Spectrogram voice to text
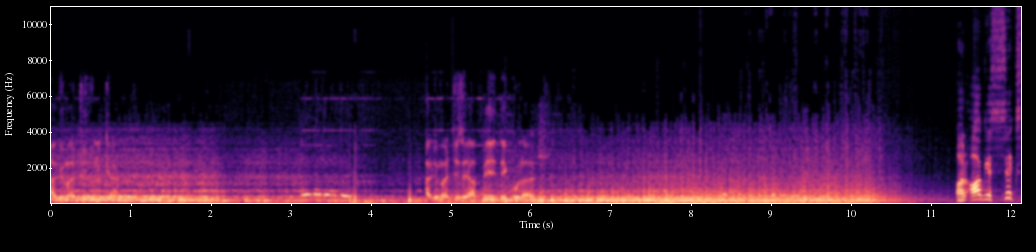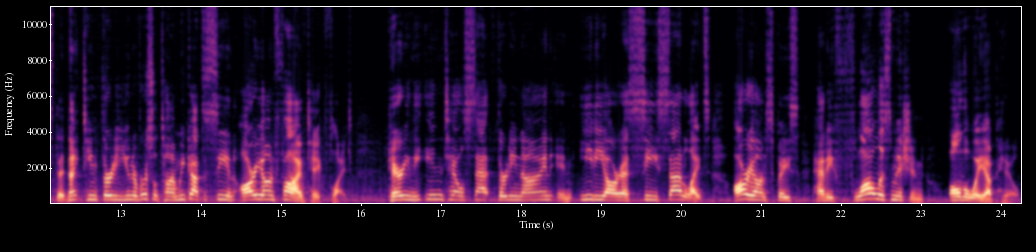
Allumage du Vulcain. Allumage des EAP et décollage. On August 6th at 1930 Universal Time, we got to see an Ariane 5 take flight. Carrying the Intelsat 39 and EDRSC satellites, satellites, Arianespace had a flawless mission all the way uphill.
